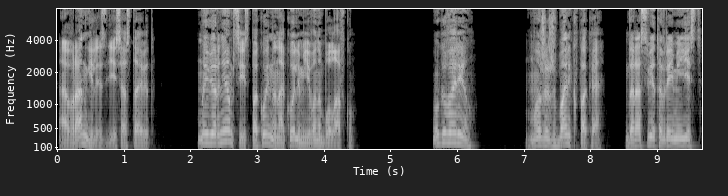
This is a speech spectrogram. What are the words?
А Врангеля здесь оставят. Мы вернемся и спокойно наколем его на булавку». «Уговорил. Можешь в баньку пока. До рассвета время есть».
